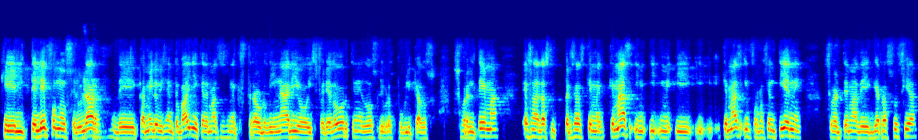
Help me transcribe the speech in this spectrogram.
que el teléfono celular de Camilo Vicente Valle, que además es un extraordinario historiador, tiene dos libros publicados sobre el tema, es una de las personas que, más, información tiene sobre el tema de guerra sucia,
